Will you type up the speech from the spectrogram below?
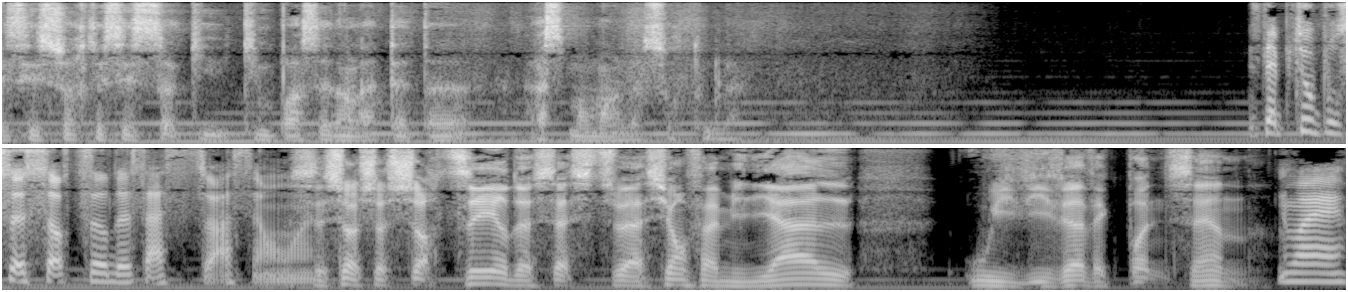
c'est sûr que c'est ça qui, qui me passait dans la tête à, à ce moment-là surtout là C'était plutôt pour se sortir de sa situation. hein. C'est ça, se sortir de sa situation familiale où il vivait avec pas une scène. Ouais.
